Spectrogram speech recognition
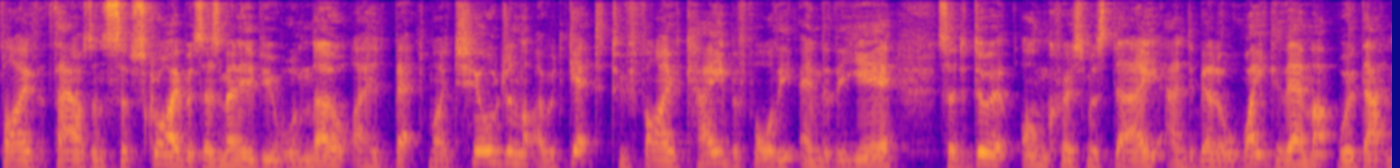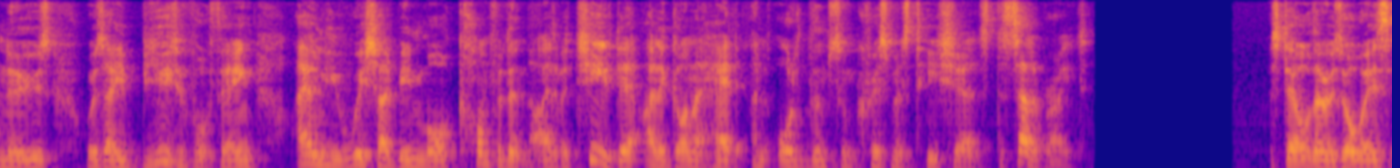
5,000 subscribers. As many of you will know, I had bet my children that I would get to 5k before the end of the year. So to do it on Christmas Day and to be able to wake them up with that news was a beautiful thing. I only wish I'd been more confident that I'd have achieved it. I'd have gone ahead and ordered them some Christmas t-shirts to celebrate. Still, there is always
